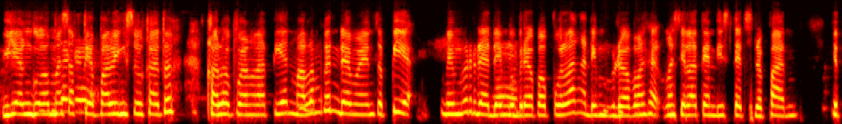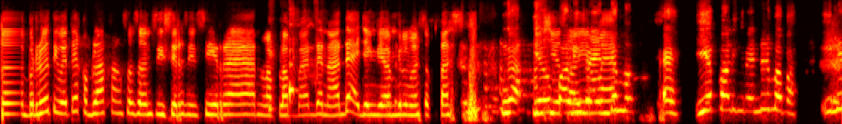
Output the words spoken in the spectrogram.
Yang gue masak tiap paling suka tuh kalau pulang latihan malam kan udah main sepi ya. Member udah ada yang Hmm. beberapa pulang, ada yang beberapa masih latihan di stage depan. Kita berdua tiba-tiba ke belakang sosokan sisir-sisiran, lap-lap badan ada aja yang diambil masuk tas. Enggak, yang Tisu paling toilet. random. Eh, iya paling random apa? Ini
